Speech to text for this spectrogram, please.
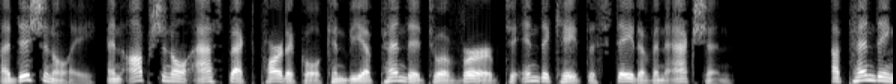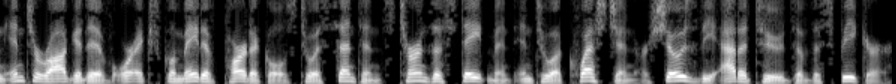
Additionally, an optional aspect particle can be appended to a verb to indicate the state of an action. Appending interrogative or exclamative particles to a sentence turns a statement into a question or shows the attitudes of the speaker.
